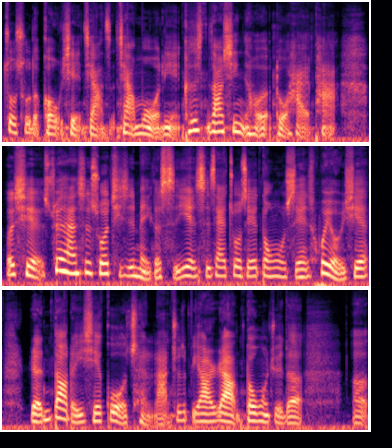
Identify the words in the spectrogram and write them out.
做出的贡献，这样子这样默念。可是你知道心里头有多害怕？而且虽然是说，其实每个实验室在做这些动物实验，会有一些人道的一些过程啦，就是不要让动物觉得呃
